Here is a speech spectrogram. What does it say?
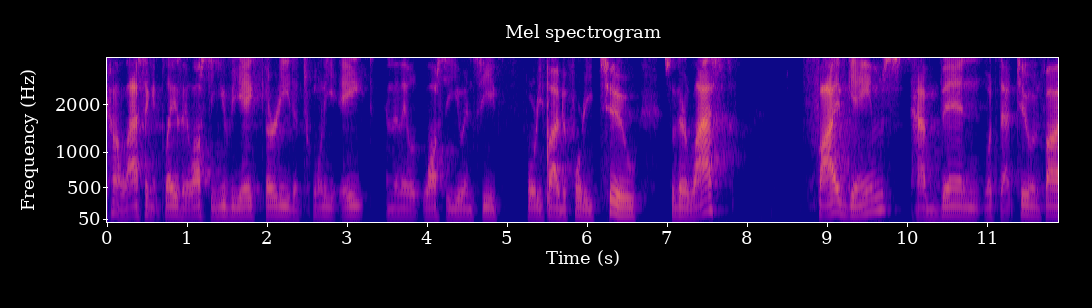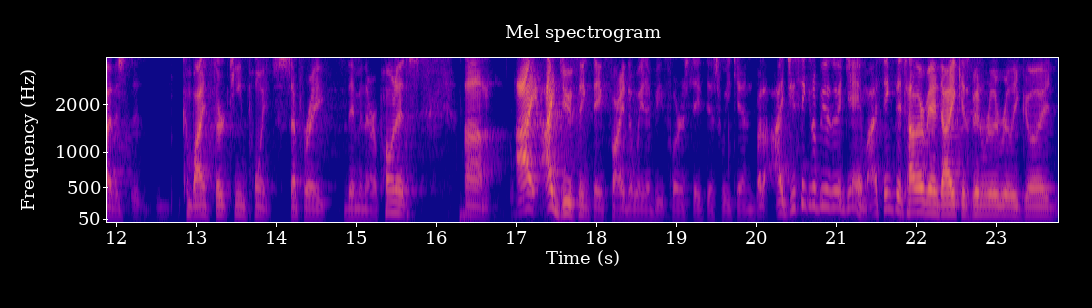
kind of last second plays. They lost to UVA 30 to 28, and then they lost to UNC 45 to 42. So their last five games have been what's that? Two and five is combined 13 points separate them and their opponents. Um, I, I do think they find a way to beat Florida State this weekend, but I do think it'll be a good game. I think that Tyler Van Dyke has been really, really good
